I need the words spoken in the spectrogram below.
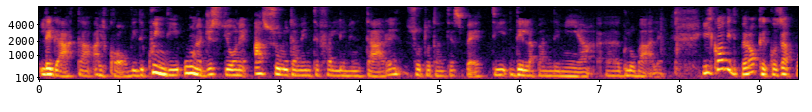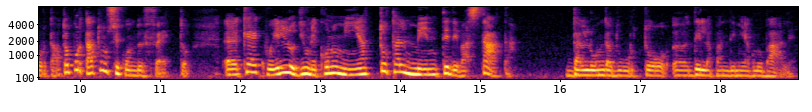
legata al Covid, quindi una gestione assolutamente fallimentare sotto tanti aspetti della pandemia eh, globale. Il Covid però che cosa ha portato? Ha portato un secondo effetto, eh, che è quello di un'economia totalmente devastata dall'onda d'urto eh, della pandemia globale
